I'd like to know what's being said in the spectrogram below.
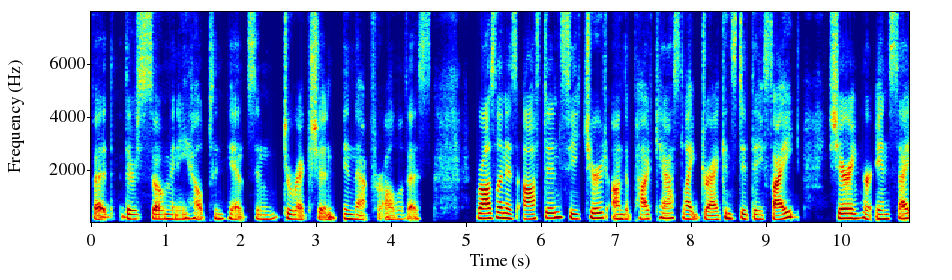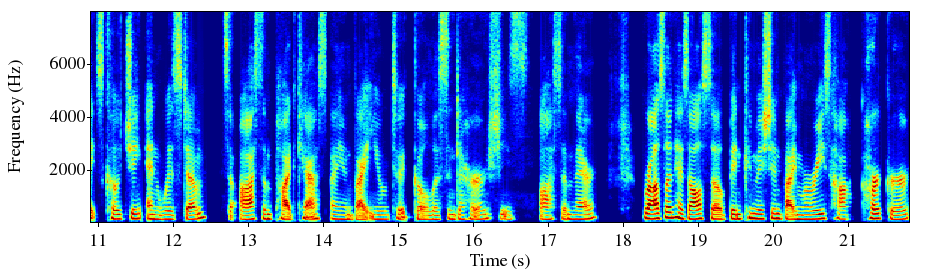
but there's so many helps and hints and direction in that for all of us. Rosalind is often featured on the podcast like Dragons Did They Fight, sharing her insights, coaching, and wisdom. It's an awesome podcast. I invite you to go listen to her. She's awesome there. Rosalind has also been commissioned by Maurice Harker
